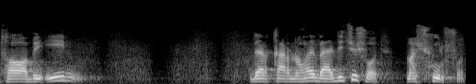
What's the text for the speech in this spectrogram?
تابعین در قرنهای بعدی چه شد؟ مشهور شد.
